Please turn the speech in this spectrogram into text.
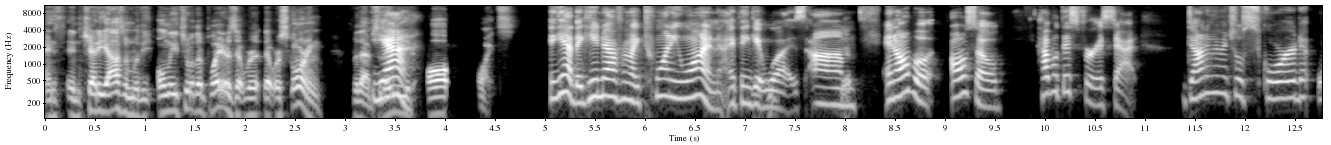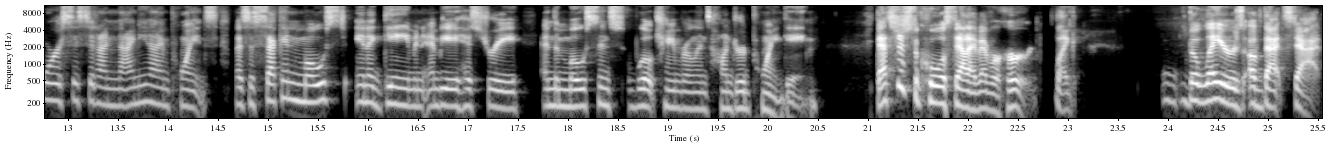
and, and Cedi Osman were the only two other players that were that were scoring for them. So yeah. all points. Yeah, they came down from like 21, I think it mm-hmm. was. Um, yep. and also, also, how about this for a stat? Donovan Mitchell scored or assisted on 99 points. That's the second most in a game in NBA history and the most since Wilt Chamberlain's 100 point game. That's just the coolest stat I've ever heard. Like the layers of that stat.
